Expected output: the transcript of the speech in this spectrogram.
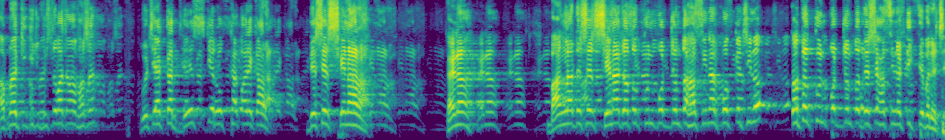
আপনারা কি কিছু বুঝতে পারছেন আমার ভাষা? বলছি, একটা দেশকে রক্ষা করে কারা? দেশের সেনারা। তাই না? বাংলাদেশের সেনা যতক্ষণ পর্যন্ত হাসিনার পক্ষে ছিল, ততক্ষণ পর্যন্ত দেশে হাসিনা টিকতে পেরেছে।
